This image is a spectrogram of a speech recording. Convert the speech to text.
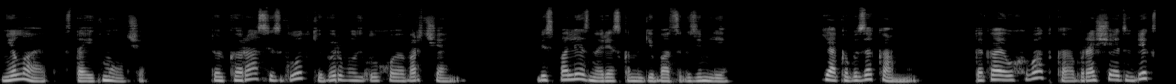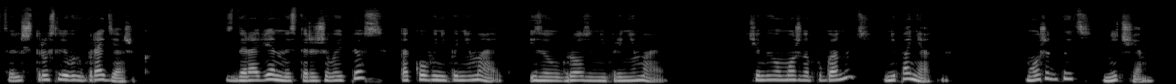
не лает, стоит молча, только раз из глотки вырвалось глухое ворчание. Бесполезно резко нагибаться к земле. Якобы за камнем. Такая ухватка обращает в бегство лишь трусливых бродяжек. Здоровенный сторожевой пес такого не понимает и за угрозу не принимает. Чем его можно пугануть, непонятно. Может быть, ничем.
